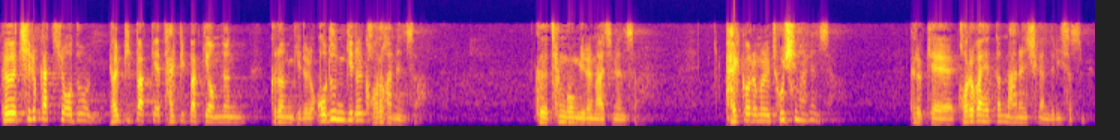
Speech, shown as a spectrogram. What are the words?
그 칠흑같이 어두운 별빛밖에 달빛밖에 없는 그런 길을 어두운 길을 걸어가면서 그 창공기를 마시면서 발걸음을 조심하면서 그렇게 걸어가 했던 많은 시간들이 있었습니다.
